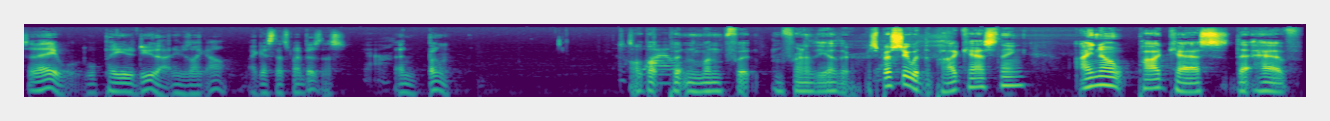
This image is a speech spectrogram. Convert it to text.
said, "Hey, we'll pay you to do that." And he was like, "Oh, I guess that's my business." Yeah. And boom. That's It's all about putting one foot in front of the other, especially with the podcast thing. I know podcasts that have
